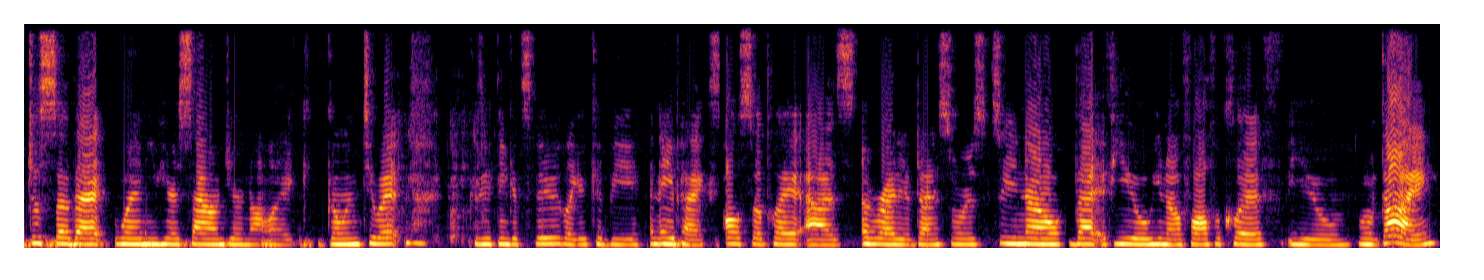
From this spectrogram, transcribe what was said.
Just so that when you hear a sound, you're not like going to it because you think it's food. Like it could be an apex. Also play as a variety of dinosaurs so you know that if you, you know, fall off a cliff, you won't die.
